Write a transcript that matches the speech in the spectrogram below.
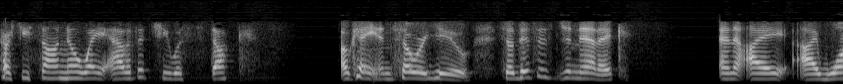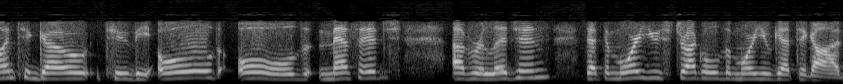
Because she saw no way out of it. She was stuck. Okay, and so are you. So this is genetic, and I I want to go to the old old message of religion that the more you struggle, the more you get to God.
